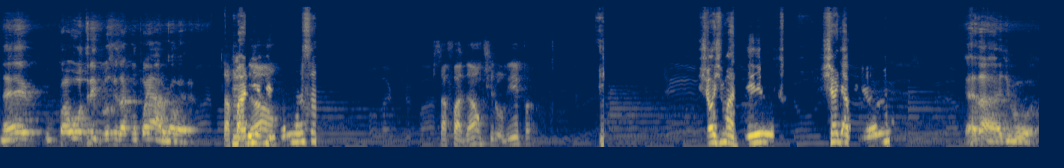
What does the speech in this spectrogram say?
né? Qual outra aí que vocês acompanharam, galera? Safadão, Maria. Safadão, Tirolipa. Jorge Matheus, Xande Aviano. Verdade, boa.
